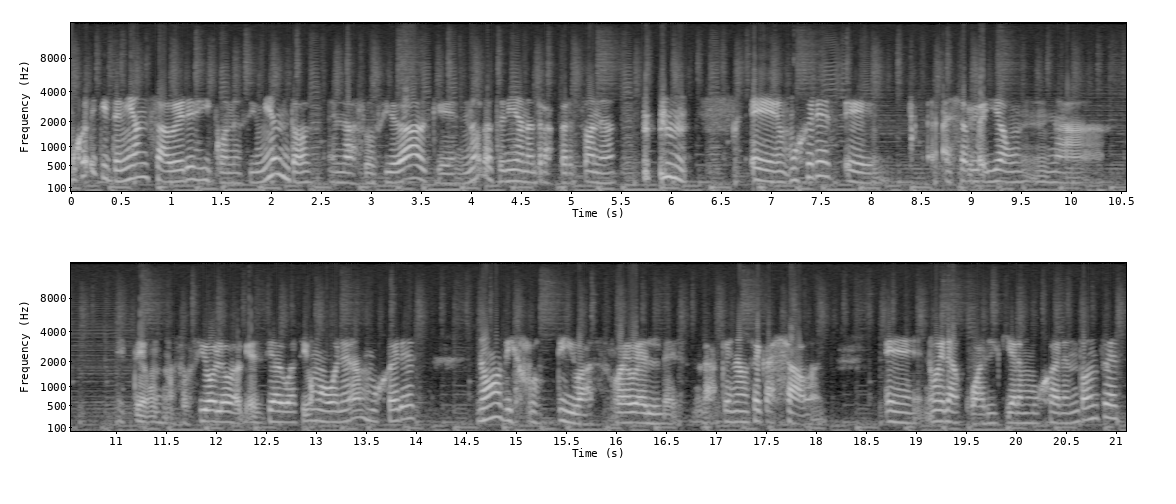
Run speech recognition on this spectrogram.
mujeres que tenían saberes y conocimientos en la sociedad que no los tenían otras personas, eh, mujeres, eh, ayer leía una, este, una socióloga que decía algo así como, bueno, eran mujeres no disruptivas, rebeldes, las que no se callaban, no era cualquier mujer, entonces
